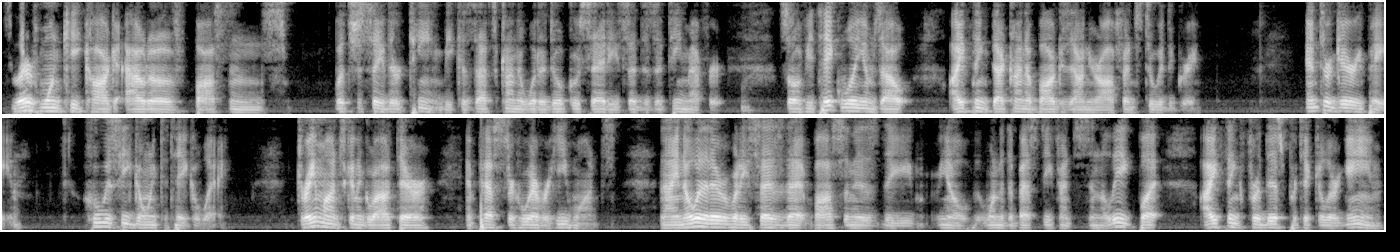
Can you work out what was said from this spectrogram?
So there's one key cog out of Boston's let's just say their team, because that's kind of what Udoka said. He said it's a team effort. So if you take Williams out, I think that kind of bogs down your offense to a degree. Enter Gary Payton. Who is he going to take away? Draymond's going to go out there and pester whoever he wants. And I know that everybody says that Boston is the, you know, one of the best defenses in the league, but I think for this particular game,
